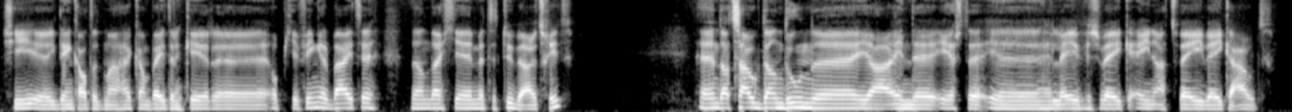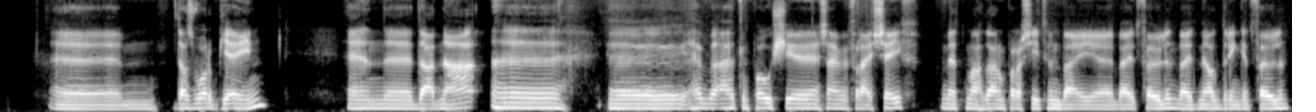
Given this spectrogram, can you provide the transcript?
Zie, eh, ik denk altijd maar, hij kan beter een keer op je vinger bijten dan dat je met de tube uitschiet. En dat zou ik dan doen ja, in de eerste levensweken 1 à 2 weken oud. Ehm, dat is wormpje 1. En daarna hebben we eigenlijk een poosje, zijn we vrij safe met maagdarmparasieten bij, bij het veulen, bij het melkdrinkend veulen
